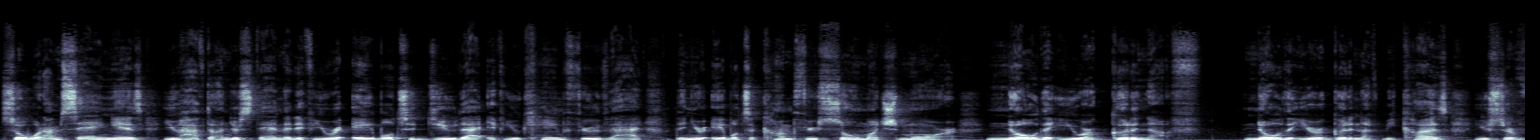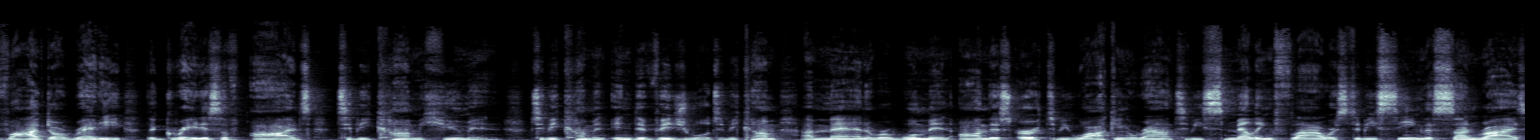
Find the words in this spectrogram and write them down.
So what I'm saying is you have to understand that if you were able to do that if you came through that then you're able to come through so much more. Know that you are good enough Know that you're good enough because you survived already the greatest of odds to become human, to become an individual, to become a man or a woman on this earth, to be walking around, to be smelling flowers, to be seeing the sunrise,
